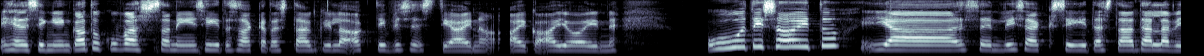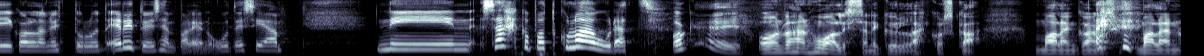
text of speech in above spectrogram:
Helsingin katukuvassa, niin siitä saakka tästä on kyllä aktiivisesti aina aika ajoin uutisoitu ja sen lisäksi tästä on tällä viikolla nyt tullut erityisen paljon uutisia. Niin sähköpotkulaudat. Okei. Okay. Olen vähän huolissani kyllä, koska mä olen, kans, mä olen,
